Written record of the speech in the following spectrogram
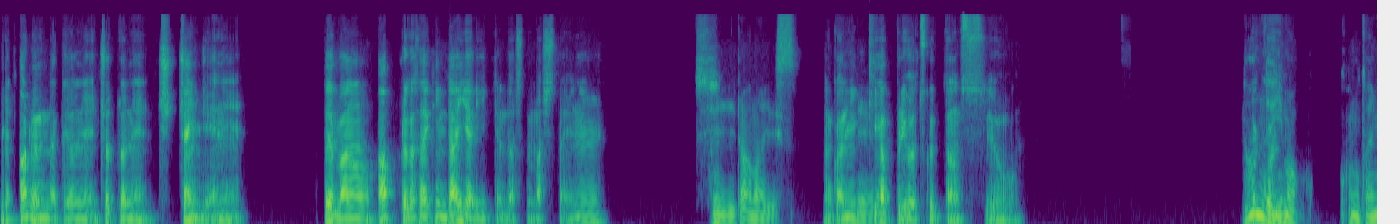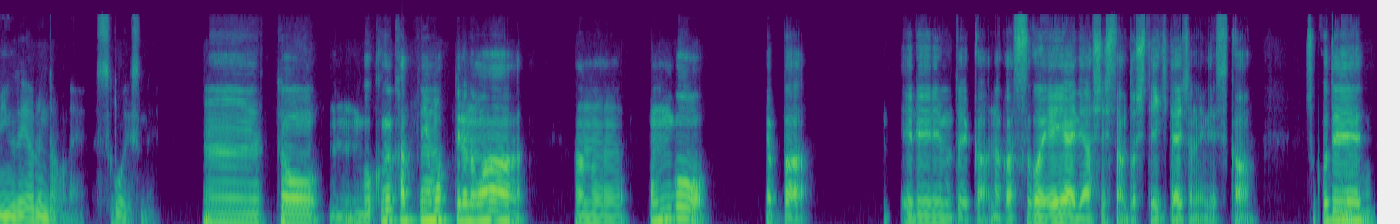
であるんだけどね、ちょっとね、ちっちゃいんだよね。例えばあの、アップルが最近ダイアリーっての出してましたよね。知らないです。なんか日記えーアプリを作ったんですよ。で、これ、うなんで今、このタイミングでやるんだろうね。すごいですね。ーんと、うん僕が勝手に思ってるのは、あの、今後、やっぱ LLM というか、なんかすごい AI でアシスタントしていきたいじゃないですか。そこで、うんうん。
